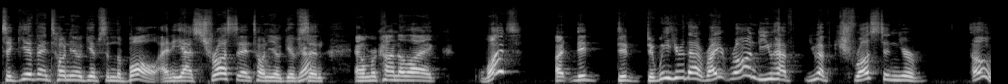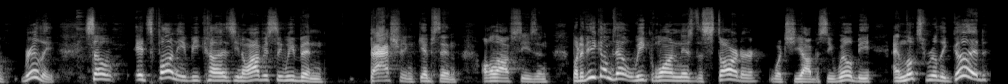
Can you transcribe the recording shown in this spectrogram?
to give Antonio Gibson the ball, and he has trust in Antonio Gibson. Yeah. And we're kind of like, what? Uh, did did did we hear that right, Ron? Do you have you have trust in your? Oh, really? So it's funny because you know obviously we've been bashing Gibson all off season. But if he comes out week one is the starter, which he obviously will be, and looks really good,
